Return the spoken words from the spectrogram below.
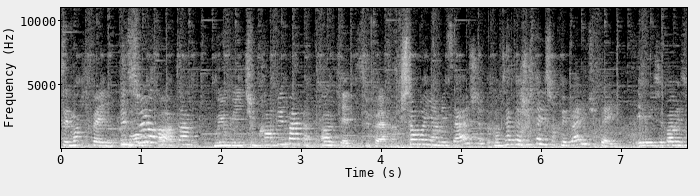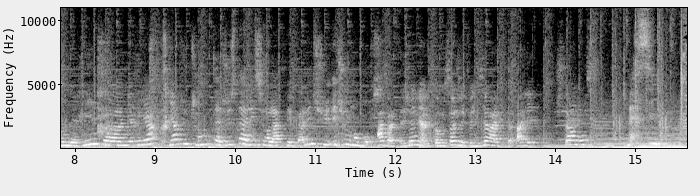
C'est moi qui paye. T'es rembourseras. Oui, oui, tu me prends un PayPal Ok, super. Je t'ai envoyé un message, comme ça t'as juste à aller sur PayPal et tu payes. Et j'ai pas besoin des rides, euh, ni rien, rien du tout. T'as juste à aller sur la PayPal et tu, et tu me rembourses. Ah bah c'est génial, comme ça j'ai fait direct. Allez, je te rembourse. Merci.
